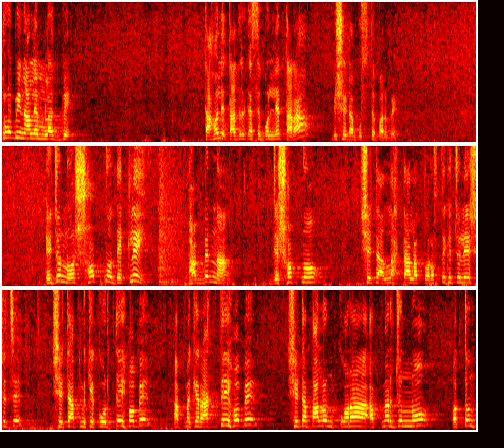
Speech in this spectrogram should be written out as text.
প্রবীণ আলেম লাগবে। তাহলে তাদের কাছে বললে তারা বিষয়টা বুঝতে পারবে। এজন্য স্বপ্ন দেখলেই ভাববেন না যে স্বপ্ন সেটা আল্লাহ তাআলার তরফ থেকে চলে এসেছে, সেটা আপনাকে করতেই হবে, আপনাকে রাখতেই হবে, সেটা পালন করা আপনার জন্য অত্যন্ত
